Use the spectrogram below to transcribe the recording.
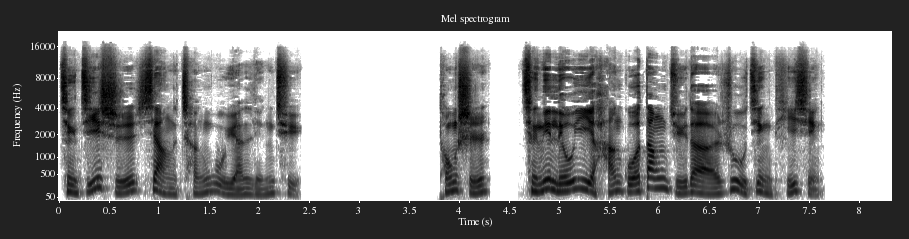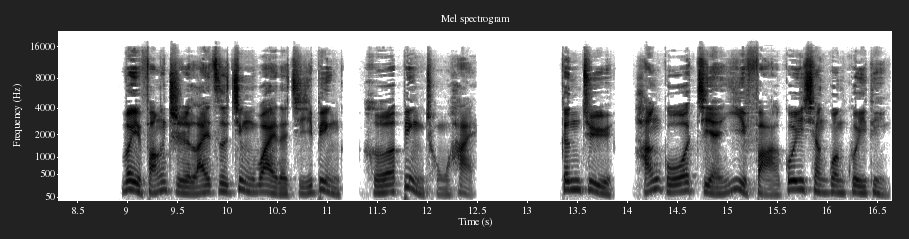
请及时向乘务员领取。同时，请您留意韩国当局的入境提醒。为防止来自境外的疾病和病虫害，根据韩国检疫法规相关规定，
